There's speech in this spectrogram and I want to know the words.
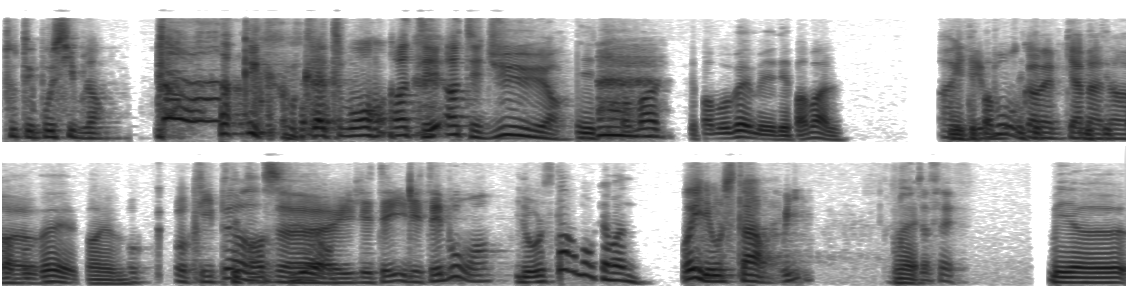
tout est possible. hein. Concrètement. Oh, t'es, oh, t'es dur! Il était pas mal, c'est pas mauvais, mais il était pas mal. Ah, il, était est pas bon il quand était- même, Kaman. Il était hein. pas mauvais quand même. Au, Clippers, euh, il, était, il était bon. Hein. Il est All-Star, non, Kaman? Oui, il est All-Star. Oui, Ouais. tout à fait. Mais euh,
